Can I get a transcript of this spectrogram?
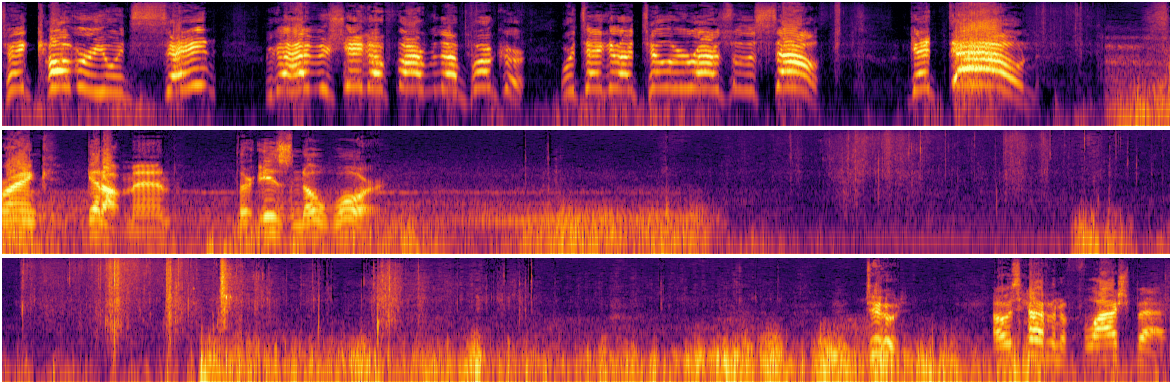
Take cover, you insane! We got heavy machine gun fire from that bunker. We're taking artillery rounds from the south. Get down! Frank, get up, man. There is no war. Dude, I was having a flashback.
